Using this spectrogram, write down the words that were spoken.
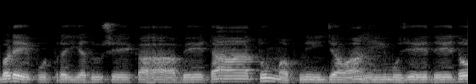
बड़े पुत्र यदु से कहा, बेटा, तुम अपनी जवानी मुझे दे दो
